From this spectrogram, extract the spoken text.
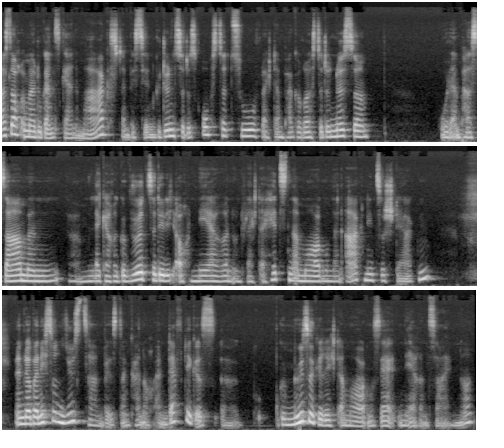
was auch immer du ganz gerne magst. Ein bisschen gedünstetes Obst dazu, vielleicht ein paar geröstete Nüsse oder ein paar Samen, ähm, leckere Gewürze, die dich auch nähren und vielleicht erhitzen am Morgen, um dein Agni zu stärken. Wenn du aber nicht so ein Süßzahn bist, dann kann auch ein deftiges äh, Gemüsegericht am Morgen sehr nährend sein. Ne?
